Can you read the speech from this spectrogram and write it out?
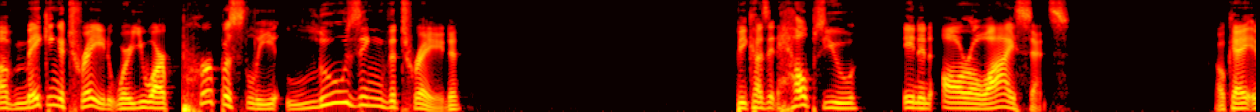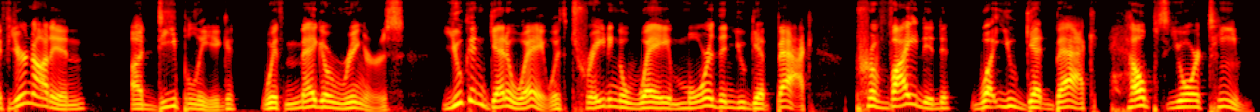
of making a trade where you are purposely losing the trade because it helps you in an ROI sense. Okay? If you're not in a deep league with mega ringers, you can get away with trading away more than you get back, provided what you get back helps your team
